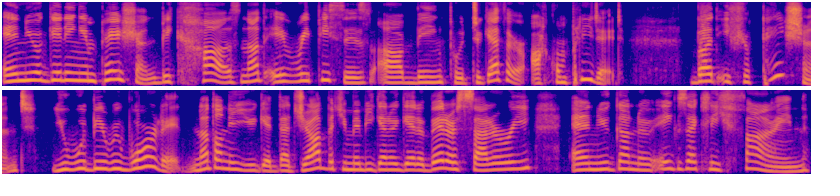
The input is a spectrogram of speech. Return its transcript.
And you're getting impatient because not every pieces are being put together, are completed. But if you're patient, you will be rewarded. Not only you get that job, but you may be going to get a better salary and you're going to exactly find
